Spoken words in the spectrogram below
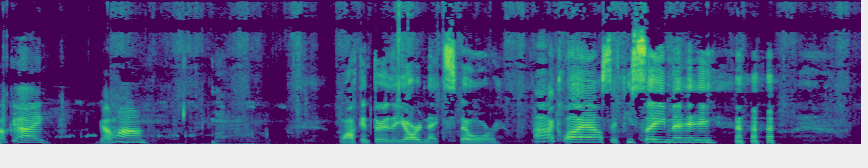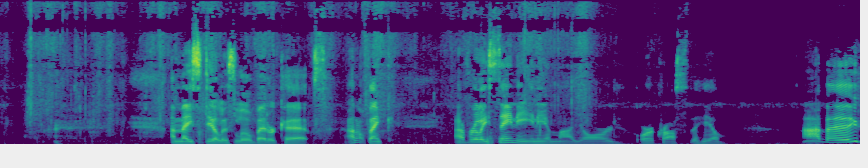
Okay, go on. Walking through the yard next door. Hi, Klaus, if you see me. I may steal his little buttercups. I don't think I've really seen any in my yard or across the hill. Hi, Boo.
